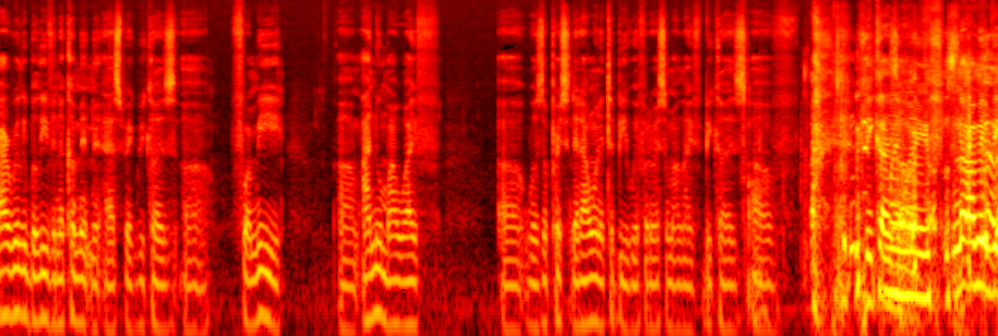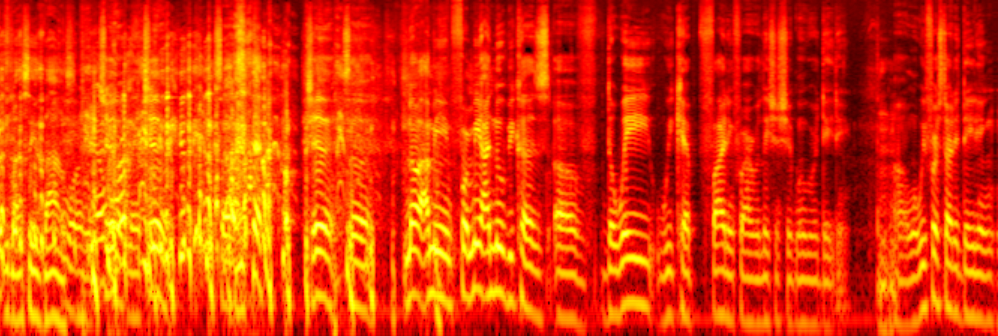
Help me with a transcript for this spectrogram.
I really believe in the commitment aspect because uh, for me, um, I knew my wife uh, was a person that I wanted to be with for the rest of my life because of because of, no, I mean You gotta say vows? Come on, man, chill, man, chill. So, chill. So, no, I mean, for me, I knew because of the way we kept fighting for our relationship when we were dating. Uh, when we first started dating,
